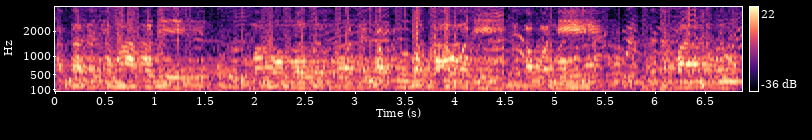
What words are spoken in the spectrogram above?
กับท่านเจ้าวาก็ดี มาอมเลยพรให้กับผู้บ่าวสาวก็ดีนะครับวันนี้ธรรมะนักบุญ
